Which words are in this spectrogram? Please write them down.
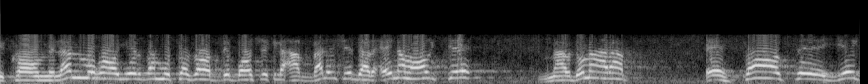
که کاملا مغایر و متضاد با شکل اولشه در این حال که مردم عرب احساس یک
